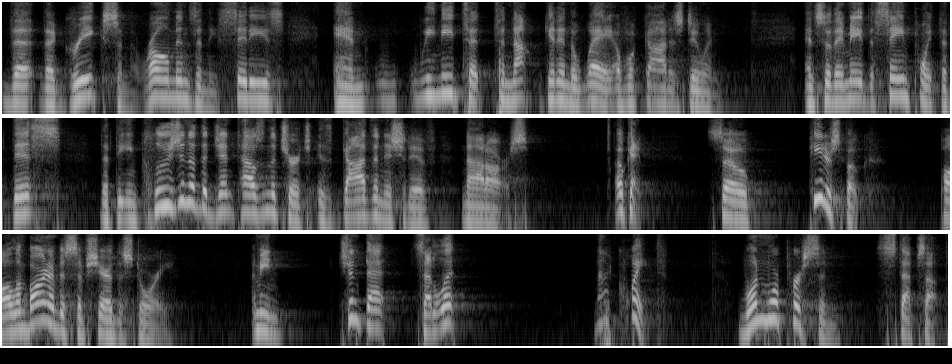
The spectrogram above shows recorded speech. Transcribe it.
the, the Greeks and the Romans and these cities. And we need to, to not get in the way of what God is doing. And so they made the same point that this that the inclusion of the Gentiles in the church is God's initiative, not ours. Okay, so Peter spoke. Paul and Barnabas have shared the story. I mean, shouldn't that settle it? Not quite. One more person steps up.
